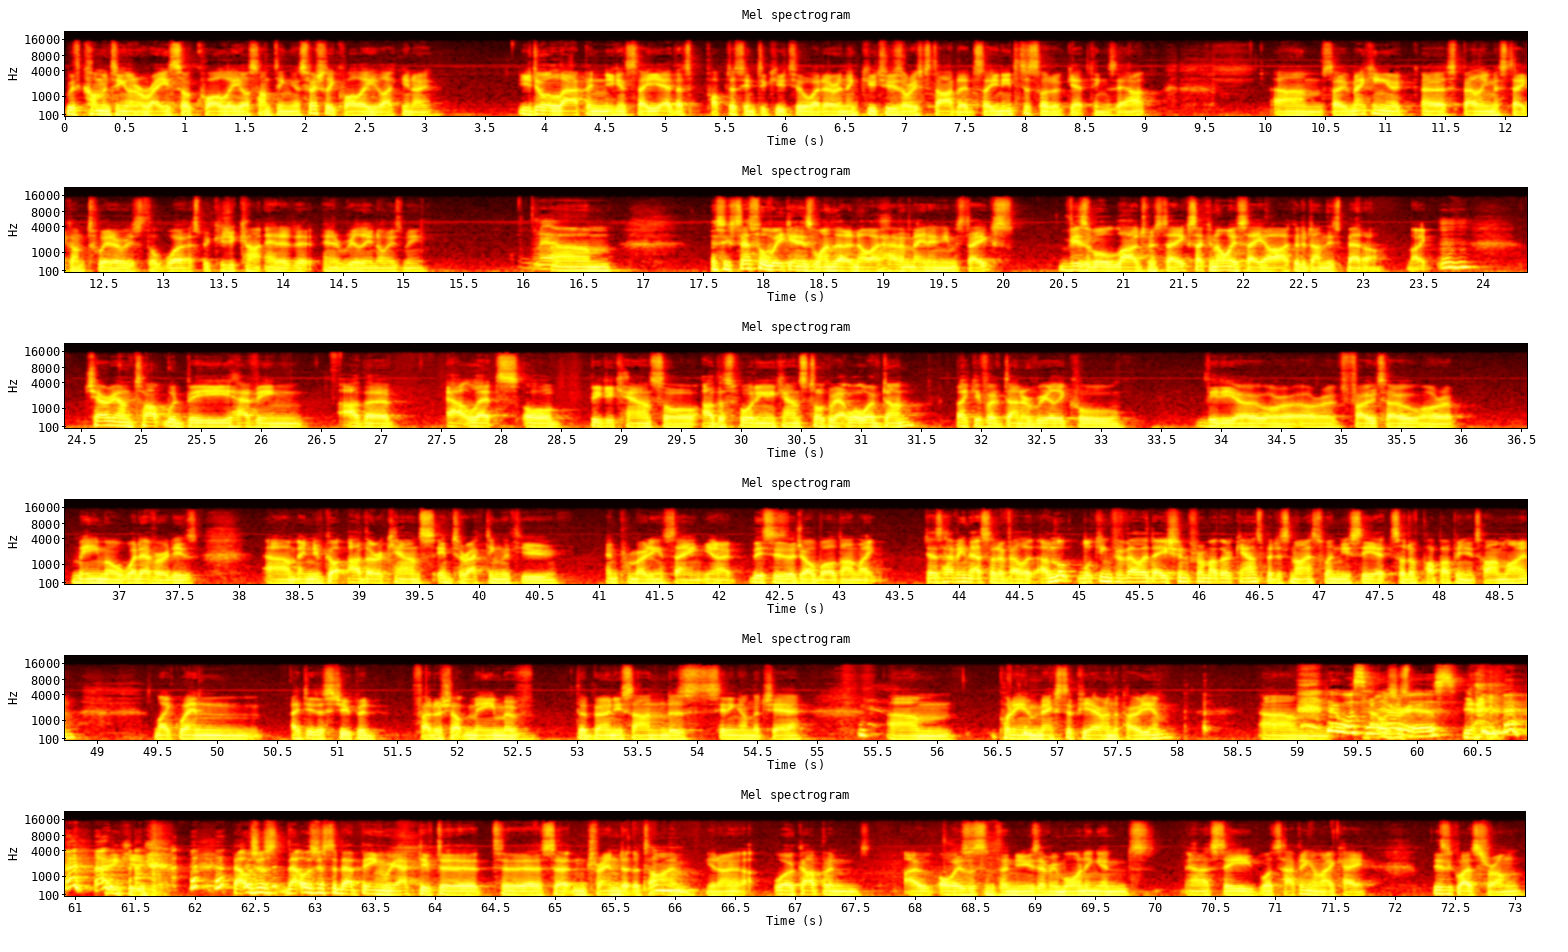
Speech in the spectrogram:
with commenting on a race or quality or something. Especially quality, like you know, you do a lap and you can say, yeah, that's popped us into Q2 or whatever, and then Q2's already started. So you need to sort of get things out. Um, so making a, a spelling mistake on Twitter is the worst because you can't edit it, and it really annoys me. Yeah. Um, a successful weekend is one that I know I haven't made any mistakes, visible large mistakes. I can always say, "Oh, I could have done this better." Like cherry on top would be having other outlets or big accounts or other sporting accounts talk about what we've done. Like if we've done a really cool video or, or a photo or a meme or whatever it is, um, and you've got other accounts interacting with you and promoting and saying, you know, this is a job well done. Like, just having that sort of valid. I'm not looking for validation from other accounts, but it's nice when you see it sort of pop up in your timeline. Like when I did a stupid Photoshop meme of the Bernie Sanders sitting on the chair, um, putting him next to Pierre on the podium. Um, that was that was just- hilarious. yeah, thank you. That was just that was just about being reactive to to a certain trend at the time. You know, I woke up and I always listen to the news every morning and, and I see what's happening. I'm like, okay, this is quite strong.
